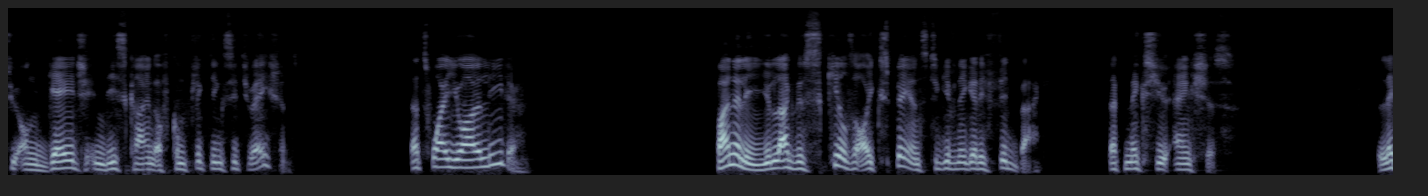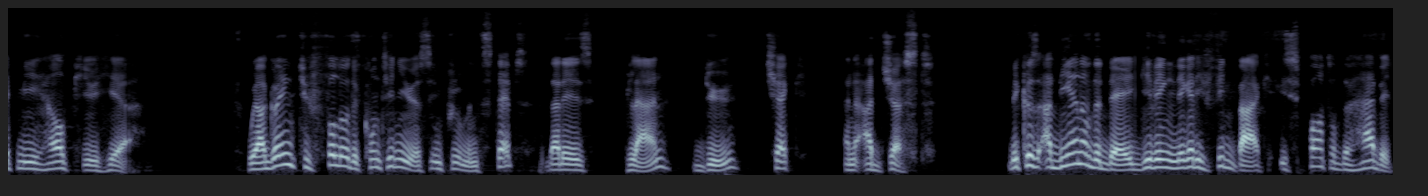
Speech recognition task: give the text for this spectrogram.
to engage in these kind of conflicting situations. That's why you are a leader. Finally, you lack the skills or experience to give negative feedback. That makes you anxious. Let me help you here. We are going to follow the continuous improvement steps, that is, plan, do, check, and adjust. Because at the end of the day, giving negative feedback is part of the habit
